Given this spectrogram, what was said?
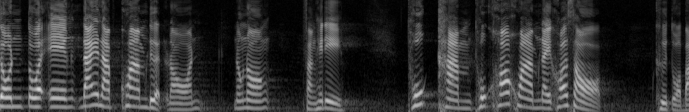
จนตัวเองได้รับความเดือดร้อน น้องๆ ฟังให้ดี ทุกคำทุกข้อความในข้อสอบคือตัวใบ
